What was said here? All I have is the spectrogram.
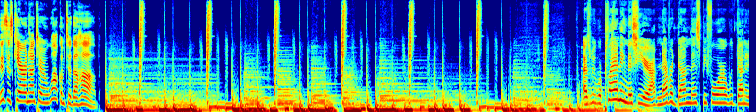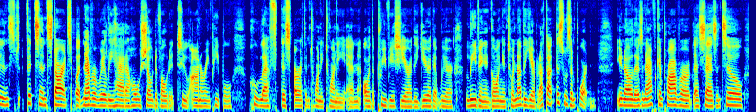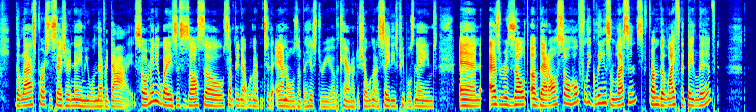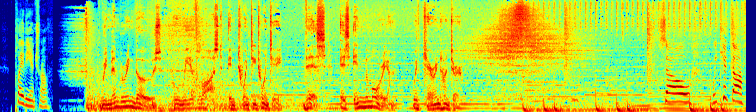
This is Karen Hunter, and welcome to The Hub. as we were planning this year, I've never done this before. We've done it in fits and starts, but never really had a whole show devoted to honoring people who left this earth in 2020 and or the previous year or the year that we're leaving and going into another year. But I thought this was important. You know, there's an African proverb that says, "Until the last person says your name, you will never die." So in many ways, this is also something that we're going to into the annals of the history of the Karen Hunter Show. We're going to say these people's names, and as a result of that, also hopefully glean some lessons from the life that they lived. Play the intro. Remembering those who we have lost in 2020. This is In Memoriam with Karen Hunter. So we kicked off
